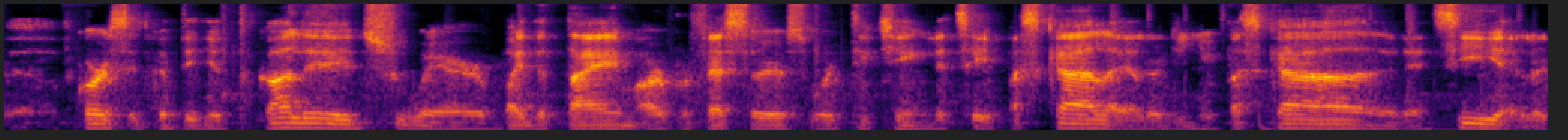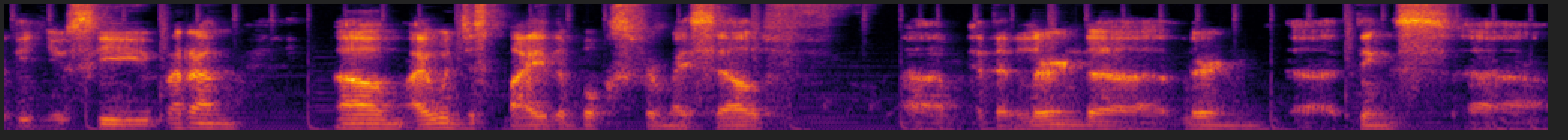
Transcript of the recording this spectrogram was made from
uh, of course it continued to college, where by the time our professors were teaching, let's say Pascal, I already knew Pascal, and then C, I already knew C. Parang um, I would just buy the books for myself, um, and then learn the learn uh, things, uh,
